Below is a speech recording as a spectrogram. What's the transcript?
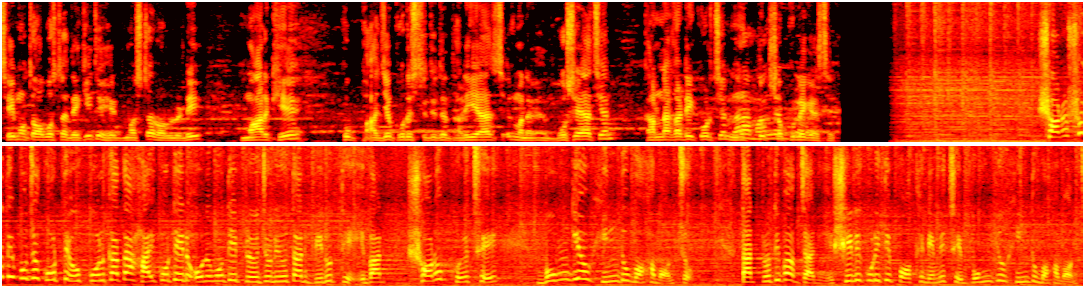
সেই মতো অবস্থা দেখি যে হেডমাস্টার অলরেডি মার খেয়ে খুব বাজে পরিস্থিতিতে দাঁড়িয়ে আছেন মানে বসে আছেন কান্নাকাটি করছেন মুখ সব ফুলে গেছে। সরস্বতী পুজো করতেও কলকাতা হাইকোর্টের অনুমতির প্রয়োজনীয়তার বিরুদ্ধে এবার সরব হয়েছে বঙ্গীয় হিন্দু মহামঞ্চ। তার প্রতিবাদ জানিয়ে শিলিগুড়িতে পথে নেমেছে বঙ্গীয় হিন্দু মহামঞ্চ।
